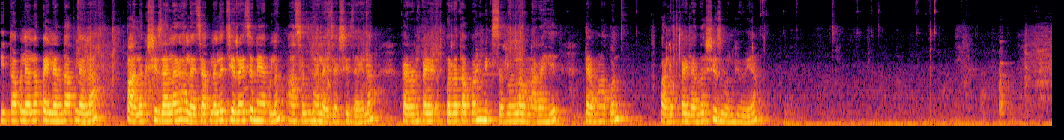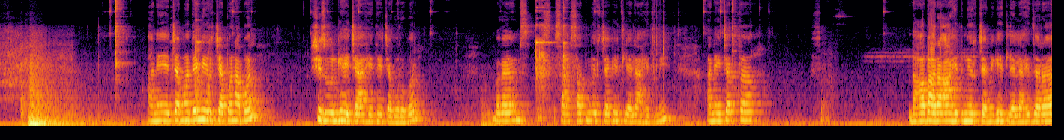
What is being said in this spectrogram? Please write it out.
इथं आपल्याला पहिल्यांदा आपल्याला पालक शिजायला घालायचं आपल्याला चिरायचं नाही आपलं असंच घालायचं शिजायला. कारण पै परत आपण मिक्सरला लावणार आहे त्यामुळे आपण पालक पहिल्यांदा शिजवून घेऊया. आणि याच्यामध्ये मिरच्या पण आपण शिजवून घ्यायच्या आहेत ह्याच्याबरोबर. बघा सहा सात मिरच्या घेतलेल्या आहेत मी. आणि याच्यात दहा बारा आहेत मिरच्या मी घेतलेल्या आहेत. जरा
